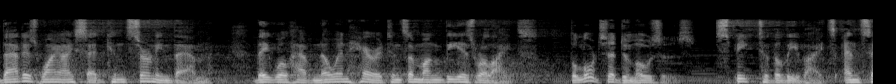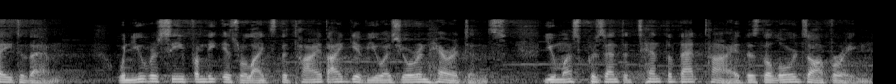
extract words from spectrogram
That is why I said concerning them, they will have no inheritance among the Israelites. The Lord said to Moses, Speak to the Levites and say to them, When you receive from the Israelites the tithe I give you as your inheritance, you must present a tenth of that tithe as the Lord's offering.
